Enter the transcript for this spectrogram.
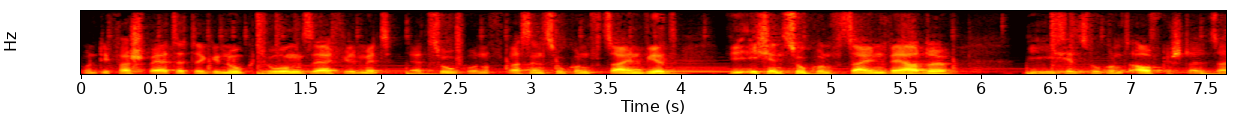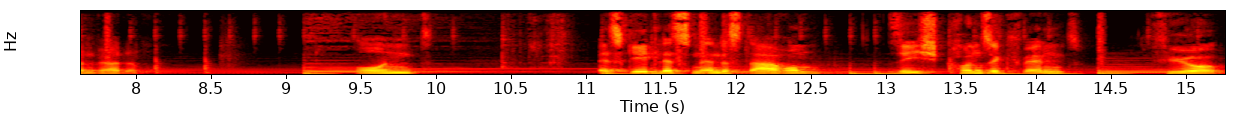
und die verspätete Genugtuung sehr viel mit der Zukunft, was in Zukunft sein wird, wie ich in Zukunft sein werde, wie ich in Zukunft aufgestellt sein werde. Und es geht letzten Endes darum, sich konsequent für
